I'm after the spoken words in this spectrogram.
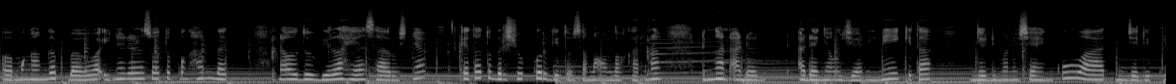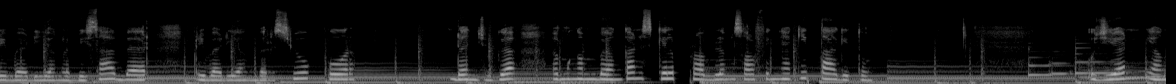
eh, menganggap bahwa ini adalah suatu penghambat. Naudzubillah ya seharusnya kita tuh bersyukur gitu sama Allah karena dengan ada adanya ujian ini kita menjadi manusia yang kuat, menjadi pribadi yang lebih sabar, pribadi yang bersyukur, dan juga uh, mengembangkan skill problem solvingnya kita gitu. Ujian yang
